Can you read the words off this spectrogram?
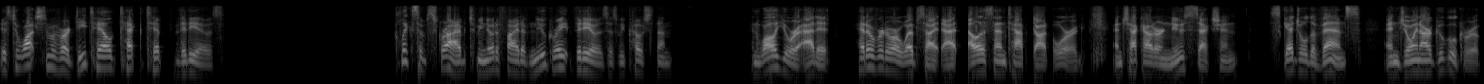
is to watch some of our detailed tech tip videos. Click subscribe to be notified of new great videos as we post them. And while you are at it, head over to our website at lsntap.org and check out our news section, scheduled events, and join our Google group.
